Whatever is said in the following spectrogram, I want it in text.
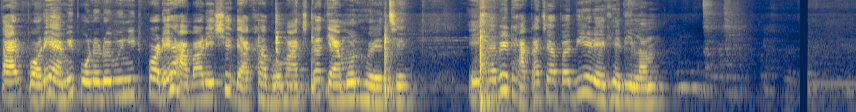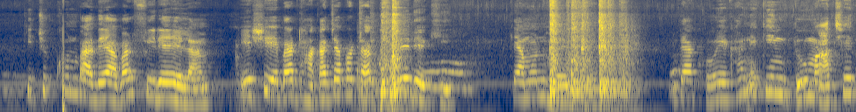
তারপরে আমি পনেরো মিনিট পরে আবার এসে দেখাবো মাছটা কেমন হয়েছে। এইভাবে ঢাকা চাপা দিয়ে রেখে দিলাম। বাদে আবার ফিরে এলাম। এসে এবার ঢাকা চাপাটা খুলে দেখি, কেমন হয়েছে। দেখো, এখানে কিন্তু মাছের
